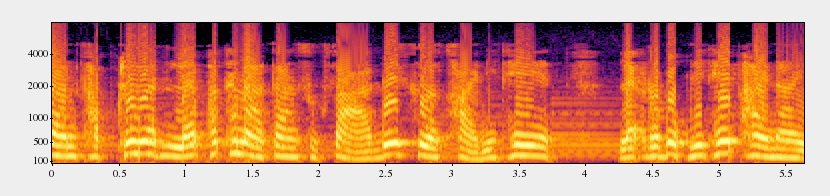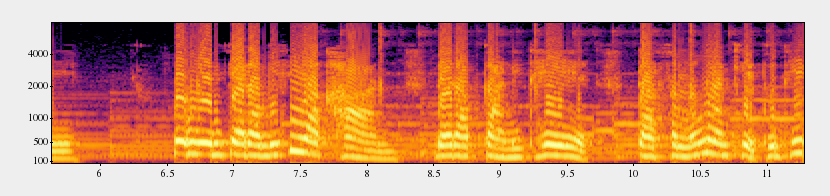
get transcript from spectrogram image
การขับเคลื่อนและพัฒนาการศึกษาด้วยเครือข่ายนิเทศ และระบบนิเทศภายใน โรงเรียนแกดำวิทยาคารได้รับการนิเทศ จากสำนักงานเขตพื้นที่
